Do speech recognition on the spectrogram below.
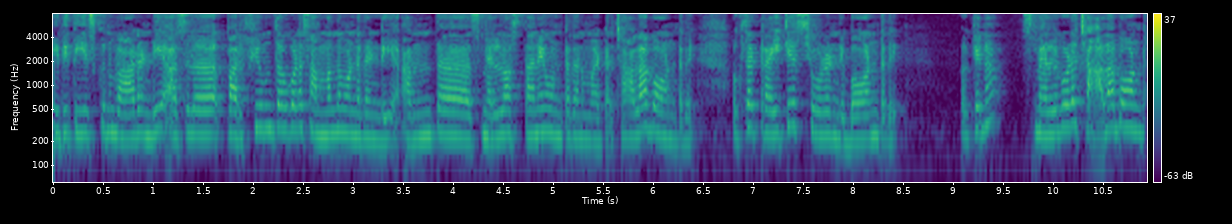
ఇది తీసుకుని వాడండి. అసలు పర్ఫ్యూమ్తో కూడా సంబంధం ఉండదండి. అంత స్మెల్ వస్తానే ఉంటది చాలా బాగుంటుంది. ఒకసారి ట్రై చేసి చూడండి బాగుంటుంది. ఓకేనా? స్మెల్ కూడా చాలా బాగుంటుంది.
